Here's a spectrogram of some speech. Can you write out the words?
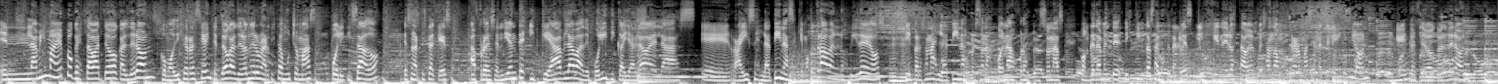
En la misma época estaba Teo Calderón, como dije recién, que Teo Calderón era un artista mucho más politizado. Es un artista que es afrodescendiente y que hablaba de política y hablaba de las eh, raíces latinas y que mostraba en los videos sí, personas latinas, personas con afros, personas completamente distintas a las que tal vez el género estaba empezando a mostrar más en la televisión. Este es Teo Calderón.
